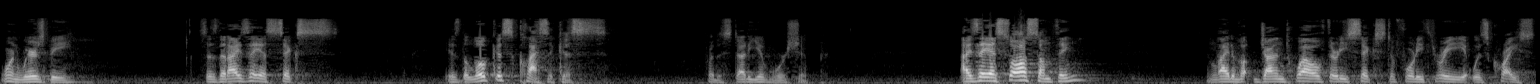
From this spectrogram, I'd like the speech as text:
Warren Wiersbe says that Isaiah 6 is the locus classicus for the study of worship. Isaiah saw something. In light of John 12, 36 to 43, it was Christ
